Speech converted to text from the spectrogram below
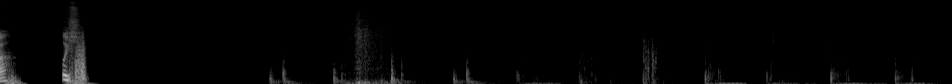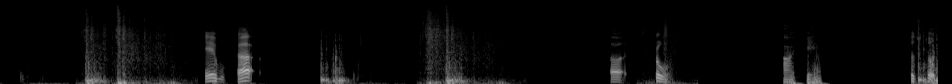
Ha? Uish. Okay, buka. Uh, tu. Ah, okay. Tutup, tutup.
